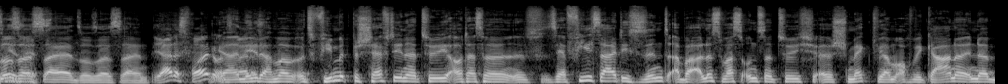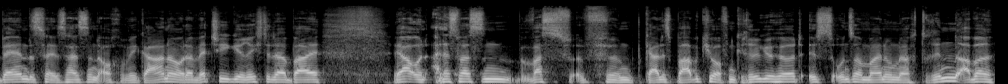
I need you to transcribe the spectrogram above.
So soll es sein, so soll es sein. Ja, das freut uns. Ja, nee, da haben wir uns viel mit beschäftigt natürlich, auch dass wir sehr vielseitig sind, aber alles, was uns natürlich äh, schmeckt. Wir haben auch Veganer in der Band, das heißt, es sind auch Veganer oder Veggie-Gerichte dabei. Ja, und alles, was, ein, was für ein geiles Barbecue auf den Grill gehört, ist unserer Meinung nach drin. Aber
